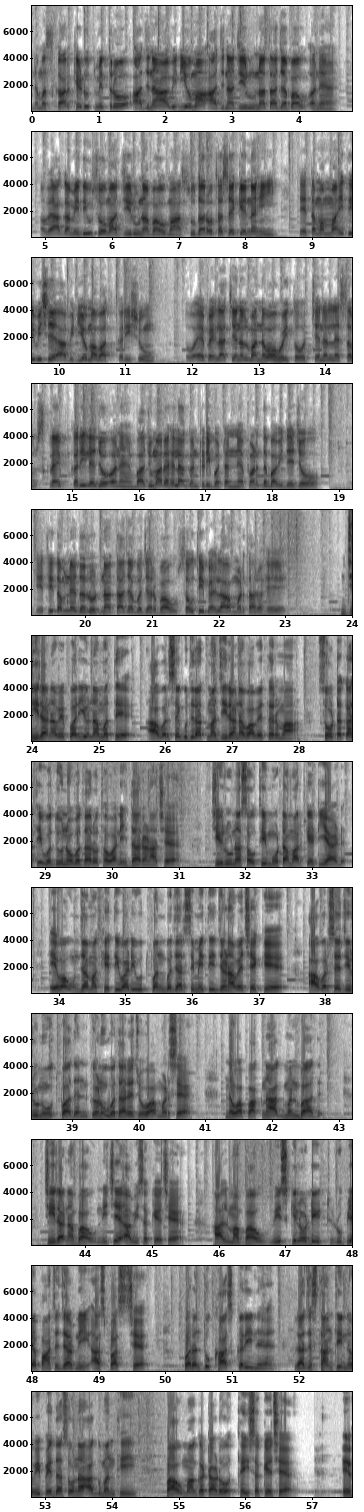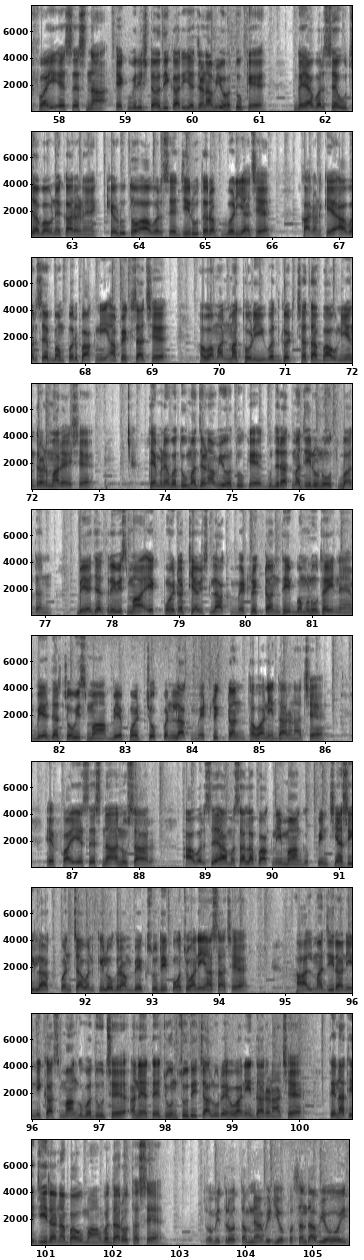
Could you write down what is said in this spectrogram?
નમસ્કાર ખેડૂત મિત્રો. આજના આ વિડીયોમાં આજના જીરુના તાજા ભાવ અને હવે આગામી દિવસોમાં જીરુના ભાવમાં સુધારો થશે કે નહીં તે તમામ માહિતી વિશે આ વિડીયોમાં વાત કરીશું. તો એ પહેલાં ચેનલમાં નવા હોય તો ચેનલને સબસ્ક્રાઇબ કરી લેજો અને બાજુમાં રહેલા ઘંટડી બટનને પણ દબાવી દેજો. જેથી તમને દરરોજના તાજા બજાર ભાવ સૌથી પહેલાં મળતા રહે. જીરાના વેપારીઓના મતે, આ વર્ષે ગુજરાતમાં જીરાના વાવેતરમાં સો ટકાથી વધુનો વધારો થવાની ધારણા છે. જીરુના સૌથી મોટા માર્કેટ યાર્ડ એવા ઊંઝામાં ખેતીવાડી ઉત્પન્ન બજાર સમિતિ જણાવે છે કે, આ વર્ષે જીરુનું ઉત્પાદન ઘણું વધારે જોવા મળશે. નવા પાકના આગમન બાદ જીરાના ભાવ નીચે આવી શકે છે. હાલમાં ભાવ વીસ કિલો દીઠ રૂપિયા પાંચ હજારની આસપાસ છે. પરંતુ ખાસ કરીને રાજસ્થાનથી નવી પેદાશોના આગમનથી ભાવમાં ઘટાડો થઈ શકે છે. એફઆઈએસએસના એક વરિષ્ઠ અધિકારીએ જણાવ્યું હતું કે, ગયા વર્ષે ઊંચા ભાવને કારણે ખેડૂતો આ વર્ષે જીરું તરફ વળ્યા છે, કારણ કે આ વર્ષે બમ્પર પાકની અપેક્ષા છે. હવામાનમાં થોડી વધઘટ છતાં ભાવ નિયંત્રણમાં રહેશે. તેમણે વધુમાં જણાવ્યું હતું કે, ગુજરાતમાં જીરુનું ઉત્પાદન બે હજાર ત્રેવીસમાં એક પોઈન્ટ અઠ્યાવીસ લાખ મેટ્રિક ટનથી બમણું થઈને બે હજાર ચોવીસમાં બે પોઈન્ટ ચોપન લાખ મેટ્રિક ટન થવાની ધારણા છે. એફઆઈએસએસના અનુસાર, આ વર્ષે આ મસાલા પાકની માંગ પંચ્યાસી લાખ પંચાવન કિલોગ્રામ બેગ સુધી પહોંચવાની આશા છે. હાલમાં જીરાની નિકાસ માંગ વધુ છે અને તે જૂન સુધી ચાલુ રહેવાની ધારણા છે. તેનાથી જીરાના ભાવમાં વધારો થશે. જો મિત્રો, તમને આ વીડિયો પસંદ આવ્યો હોય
